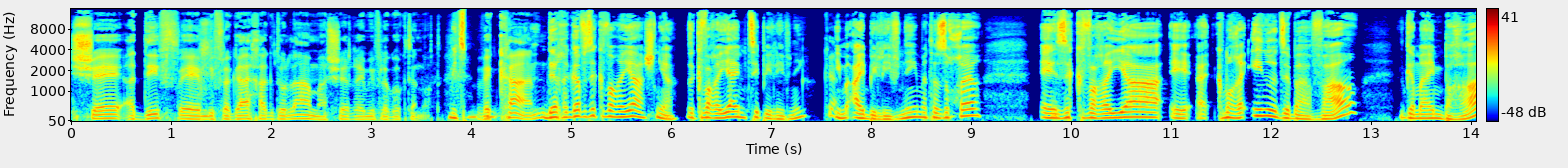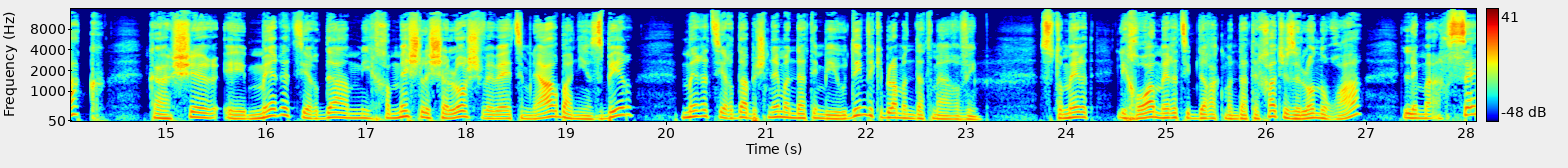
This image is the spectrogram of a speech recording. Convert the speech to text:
שעדיף אה, מפלגה אחת גדולה מאשר מפלגות קטנות. מצ... וכאן, דרך אגב, זה כבר היה, שנייה, זה כבר היה עם ציפי לבני, כן. עם אייבי לבני, אם אתה זוכר. אה, זה כבר היה, אה, אה, כלומר ראינו את זה בעבר, גם היה עם ברק, כאשר מרץ ירדה מחמש לשלוש ובעצם לארבע, אני אסביר. מרץ ירדה בשני מנדטים ביהודים וקיבלה מנדט מערבים. זאת אומרת, לכאורה מרץ איבדה רק מנדט אחד, שזה לא נורא, למעשה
